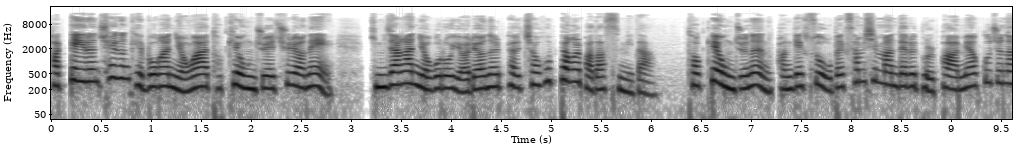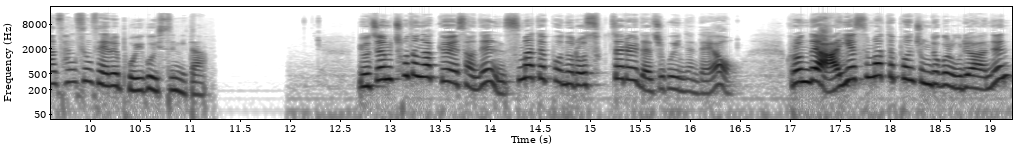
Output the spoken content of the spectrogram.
박해일은 최근 개봉한 영화 덕혜옹주에 출연해 김장한 역으로 열연을 펼쳐 호평을 받았습니다. 덕혜옹주는 관객 수 530만 대를 돌파하며 꾸준한 상승세를 보이고 있습니다. 요즘 초등학교에서는 스마트폰으로 숙제를 내주고 있는데요. 그런데 아이의 스마트폰 중독을 우려하는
